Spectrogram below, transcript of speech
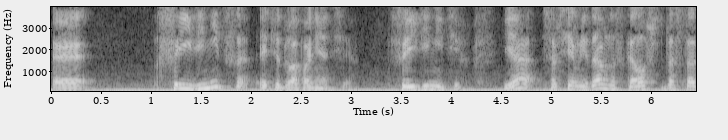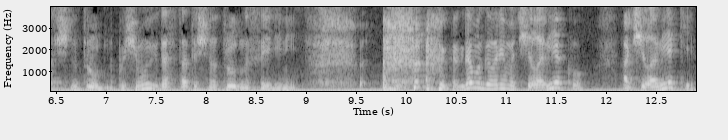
Э, соединиться эти два понятия, соединить их, я совсем недавно сказал, что достаточно трудно. Почему их достаточно трудно соединить? Когда мы говорим о человеку, о человеке,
